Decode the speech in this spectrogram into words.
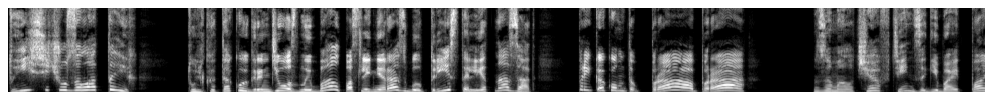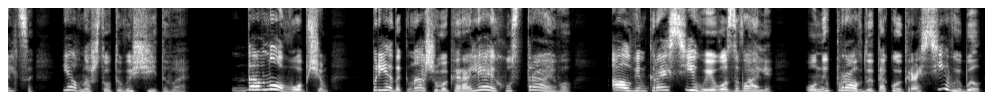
тысячу золотых. Только такой грандиозный бал последний раз был 300 лет назад — при каком-то пра-пра...» Замолчав, тень загибает пальцы, явно что-то высчитывая. «Давно, в общем. Предок нашего короля их устраивал. Алвин красивый его звали. Он и правда такой красивый был.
